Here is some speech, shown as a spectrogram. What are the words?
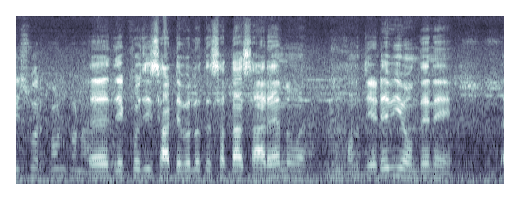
ਇਸ ਵਾਰ ਕੌਣ ਕੌਣ ਆ ਅ, ਰਿਹਾ? ਦੇਖੋ ਜੀ ਸਾਡੇ ਵੱਲੋਂ ਤਾਂ ਸੱਦਾ ਸਾਰਿਆਂ ਨੂੰ ਆ। ਹੁਣ ਜਿਹੜੇ ਵੀ ਆਉਂਦੇ ਨੇ ਅ,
